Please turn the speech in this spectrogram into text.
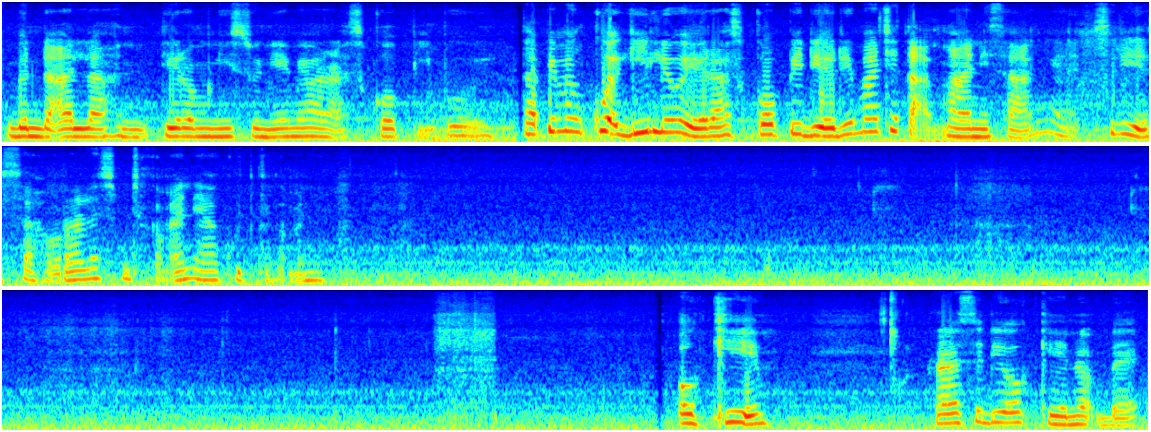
benda Allah tiramisu ni memang rasa kopi pun. Tapi memang kuat gila weh rasa kopi dia. Dia macam tak manis sangat. Serius lah. Orang lain semua cakap manis aku cakap manis. Okay Rasa dia okay not bad.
